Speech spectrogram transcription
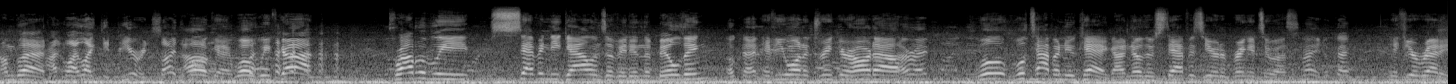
I'm glad. I, well, I like the beer inside the bottle. okay, well we've got probably 70 gallons of it in the building. Okay. If you want to drink your heart out, All right. we'll we'll tap a new keg. I know the staff is here to bring it to us. Right. Okay. If you're ready.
